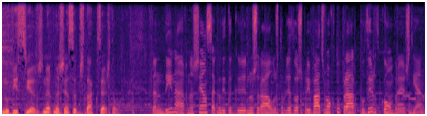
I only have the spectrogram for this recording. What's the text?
Notícias na Renascença destaques esta hora. Fernando Medina, a Renascença, acredita que, no geral, os trabalhadores privados vão recuperar poder de compra este ano.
